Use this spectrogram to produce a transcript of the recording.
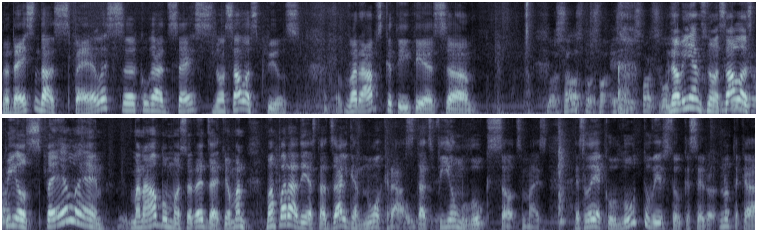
no desmitās spēles, eh, kaut kādas es no salas pilsētas var apskatīties. Uh, No es esmu sports. No vienas no salas pilsētas spēlēm man albumos var redzēt, jo man, man parādījās tāds zaļš nokrāsts, tāds filmu luks saucamais. Es lieku lutu virsū, kas ir, nu, tā kā.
